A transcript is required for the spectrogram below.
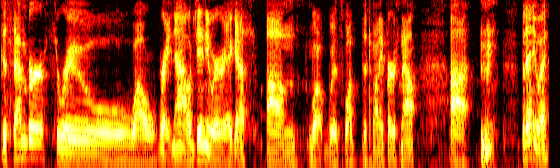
December through, well, right now, January, I guess. Um, what, it's what, the 21st now? Uh, but anyway,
